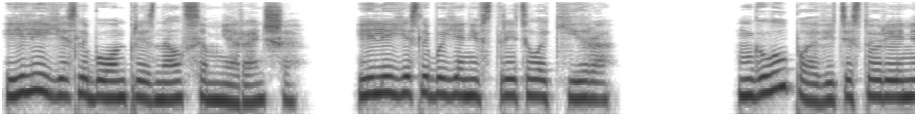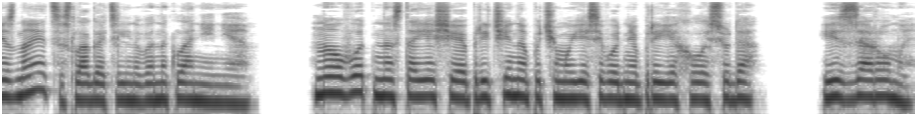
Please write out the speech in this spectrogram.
Или если бы он признался мне раньше. Или если бы я не встретила Кира. Глупо, ведь история не знает сослагательного наклонения. Но вот настоящая причина, почему я сегодня приехала сюда. Из-за Ромы.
